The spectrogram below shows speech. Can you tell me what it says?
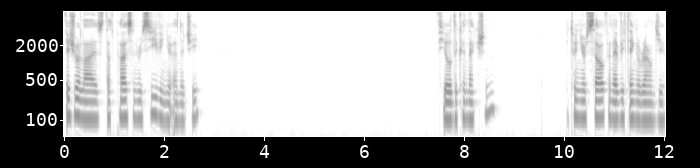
visualize that person receiving your energy Feel the connection between yourself and everything around you.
